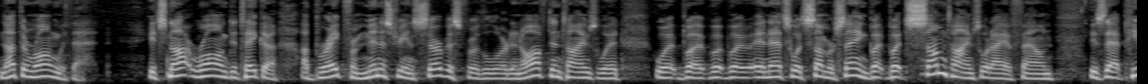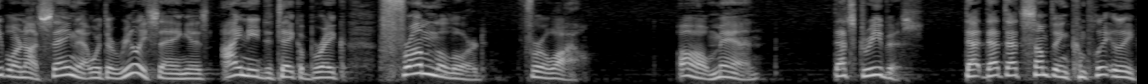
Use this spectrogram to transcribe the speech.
Nothing wrong with that. It's not wrong to take a, a break from ministry and service for the Lord. And oftentimes what, what, but, but, but, and that's what some are saying. But, but sometimes what I have found is that people are not saying that. What they're really saying is, I need to take a break from the Lord for a while. Oh man, that's grievous. That, that, that's something completely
